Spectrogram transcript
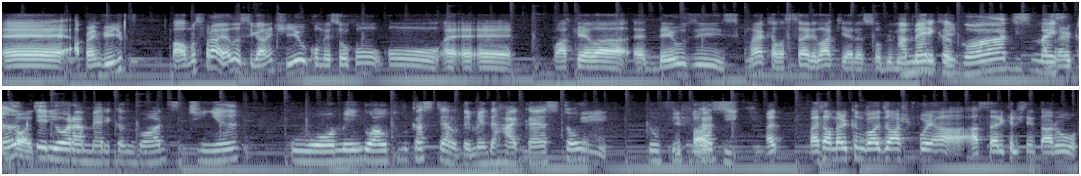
é, a Prime Video, palmas para ela, se garantiu, começou com, com é, é, é com aquela é, Deuses. Como é aquela série lá que era sobre o American Gods, mas American anterior a American Gods tinha o Homem do Alto do Castelo, The Man the High Castle, Sim. Dick. mas a American Gods eu acho que foi a, a série que eles tentaram.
